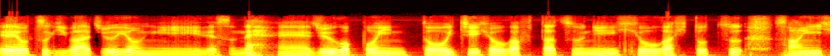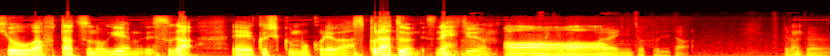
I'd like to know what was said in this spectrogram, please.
えーお次は14位ですね。えー15ポイント、1票が2つ、2票が1つ、3票が2つのゲームですが、えーくしくもこれはスプラトゥーンですね、14位。ああ。題にちょっと出た、スプラトゥーン。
